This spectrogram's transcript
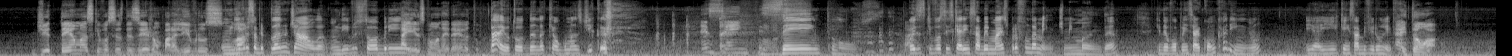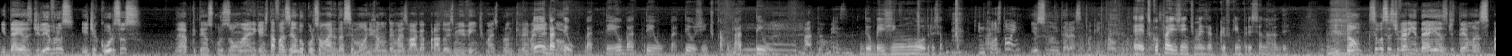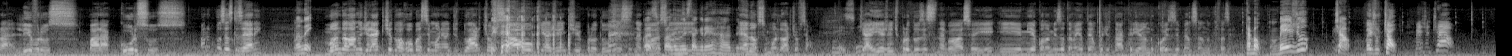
de temas que vocês desejam para livros. Um lá. livro sobre plano de aula. Um livro sobre. Tá, eles que vão mandar ideia, ou tu? Tá, eu tô dando aqui algumas dicas. Exemplos. Exemplos. Tá. Coisas que vocês querem saber mais profundamente. Me manda. Que daí eu vou pensar com carinho. E aí, quem sabe, vira um livro. É, então, ó. Ideias de livros e de cursos, né? Porque tem os cursos online que a gente tá fazendo. O curso online da Simone já não tem mais vaga para 2020, mas pro ano que vem vai Ei, ter de bateu. novo. Bateu, bateu, bateu, gente. O carro bateu. Bateu mesmo. Deu beijinho no outro, assim. ó. Encostou, hein? Isso não interessa para quem tá ouvindo. É, desculpa aí, gente, mas é porque eu fiquei impressionada. Então, se vocês tiverem ideias de temas para livros, para cursos, para o que vocês quiserem, Manda aí. manda lá no direct do arroba Simone Duarte Oficial que a gente produz esses negócios Quase falou aí. no Instagram errado. É, não, Simone Duarte Oficial. É isso aí. Que aí a gente produz esses negócios aí e me economiza também o tempo de estar criando coisas e pensando o que fazer. Tá bom. Um beijo. Tchau. Beijo, tchau! Beijo, tchau.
